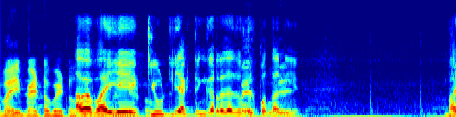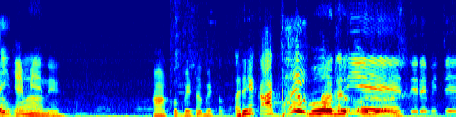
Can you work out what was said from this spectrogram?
भाई बैठो बैठो अबे भाई ये क्यूटली एक्टिंग कर रहा है जैसे मैं कुछ पता नहीं है। भाई क्या मैंने हाँ खुद बैठो बैठो। अरे काट भाई, वो और- तेरे पीछे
